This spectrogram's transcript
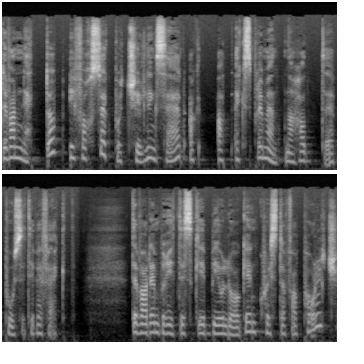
Det var nettopp i forsøk på kyllingsæd at eksperimentene hadde positiv effekt. Det var den britiske biologen Christopher Polch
